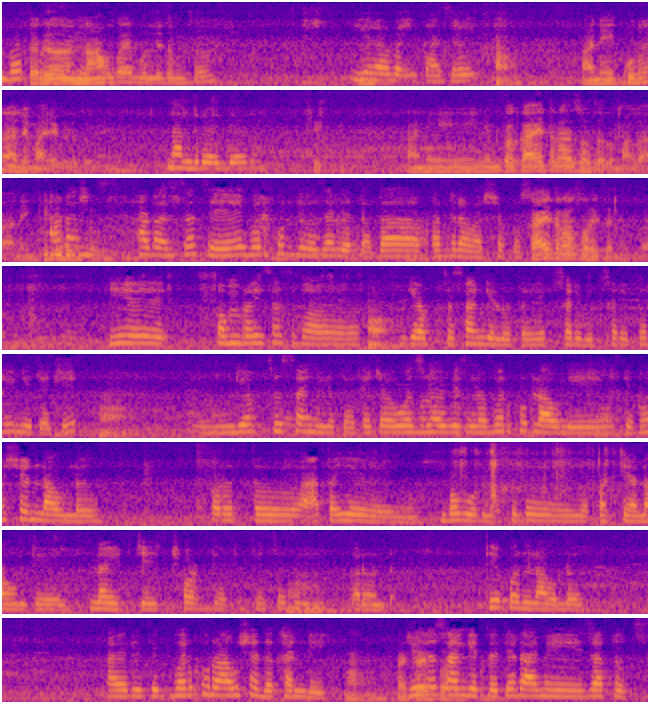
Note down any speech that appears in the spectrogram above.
तर नाव काय बोलले तुमचं? हिराबाई काजळे. हां. आणि कुठून आले माझ्याकडे तुम्ही? नांदुरदेवर ठीक आहे. आणि नेमका काय त्रास होता तुम्हाला? आणि किती दिवसापासून? हाडांचाच आहे. भरपूर दिवस झाले आता दहा पंधरा वर्षापासून. काय त्रास व्हायचा नेमका? हे कमराईचाच हा. गॅपचं सांगेल होतं. एकसारी बिकसारी करेली त्याची. हां. गॅपचं सांगितलं होतं. त्याच्यावर वजनं बिजनं भरपूर लावली ते मशीन लावलं. परत आता ये बघूडला या पट्ट्या लावून ते लाईटचे शॉर्ट देते त्याचं. करंट ते पण लावलं. आयुर्वेदिक भरपूर औषधं खाल्ली. काय सांगितलं तिथं आम्ही जातोच.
